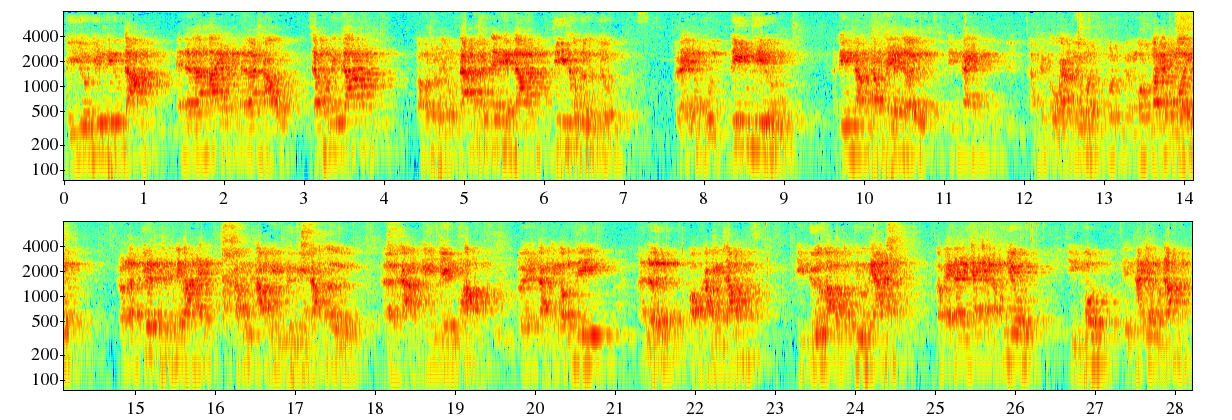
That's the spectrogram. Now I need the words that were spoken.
Ví dụ như thiếu tám NH2, NH6, Jamonica và một số giống đang xuất trên hiện đại thì không được ứng dụng. Ở đây là muốn tìm hiểu tìm trong trong thời gian tới thì ngành à, một một một vai mới. Đó là chưa trên địa bàn đấy trong cái khảo nghiệm thử nghiệm trong ở cả các cái viện khoa học rồi các cái công ty ờ, lớn có khảo nghiệm xong thì đưa vào công ty Hương An. Và cái này chắc chắn là không nhiều chỉ một đến hai triệu một năm.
